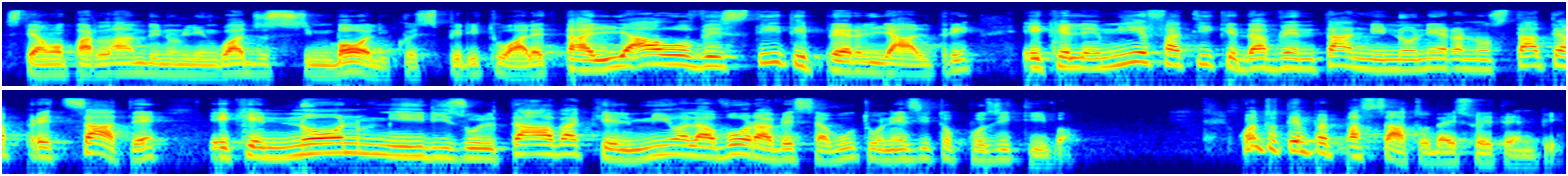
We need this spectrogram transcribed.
stiamo parlando in un linguaggio simbolico e spirituale, tagliavo vestiti per gli altri e che le mie fatiche da vent'anni non erano state apprezzate e che non mi risultava che il mio lavoro avesse avuto un esito positivo. Quanto tempo è passato dai suoi tempi?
